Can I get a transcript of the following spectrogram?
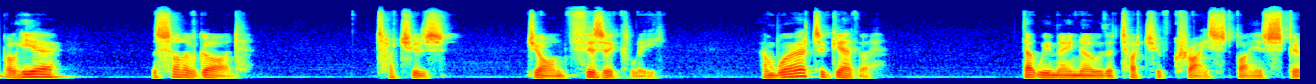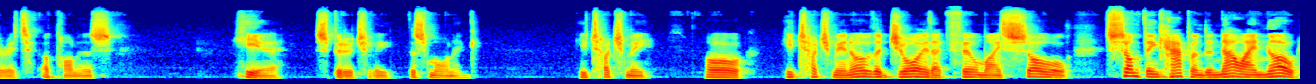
Well, here, the Son of God touches John physically and we're together that we may know the touch of Christ by his Spirit upon us here spiritually this morning. He touched me. Oh, he touched me. And oh, the joy that filled my soul. Something happened, and now I know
